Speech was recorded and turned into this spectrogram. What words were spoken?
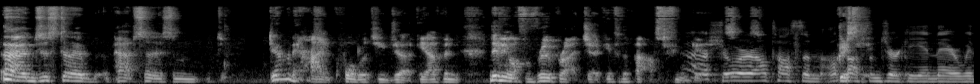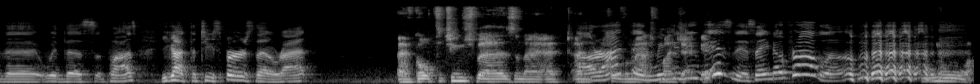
Uh, just uh, perhaps uh, some. Do you have any high quality jerky? I've been living off of rope ride jerky for the past few ah, Oh, days. sure, I'll toss some. I'll toss some jerky in there with the with the supplies. You got the two spurs though, right? I've got the two spurs, and I. I, I All pull right them out then, we my can do business. Ain't no problem.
